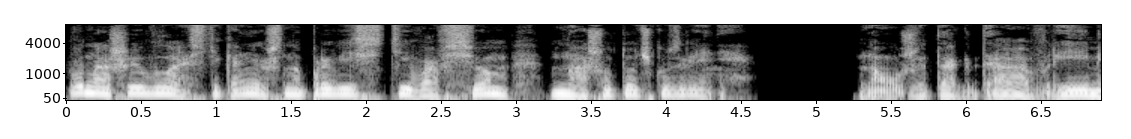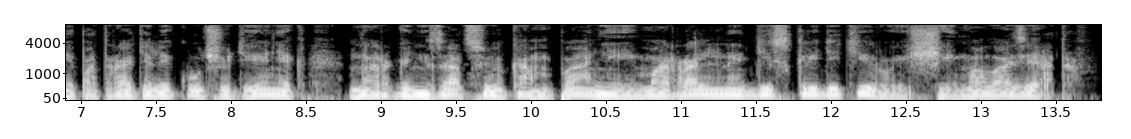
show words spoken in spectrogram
в нашей власти, конечно, провести во всем нашу точку зрения. Но уже тогда в Риме потратили кучу денег на организацию кампании, морально дискредитирующей малоазиатов.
